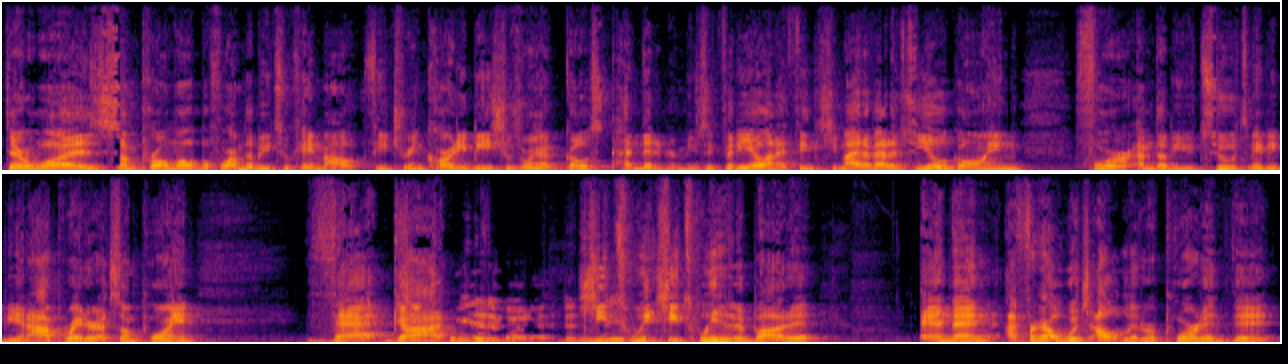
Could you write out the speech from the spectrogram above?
there was some promo before MW2 came out featuring Cardi B. She was wearing a ghost pendant in her music video, and I think she might have had a deal going for MW2 to maybe be an operator at some point. That got she tweeted about it, didn't she? she tweet she tweeted about it, and then I forgot which outlet reported that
